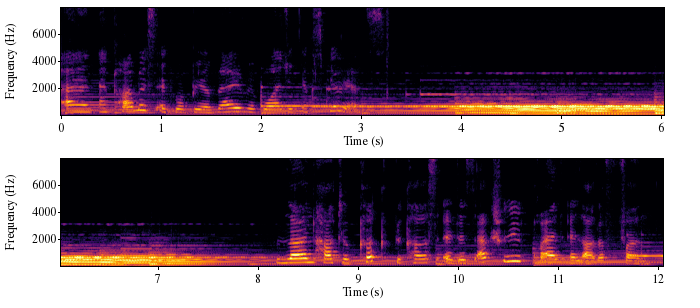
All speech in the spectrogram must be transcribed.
and I promise it will be a very rewarding experience. Learn how to cook because it is actually quite a lot of fun.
